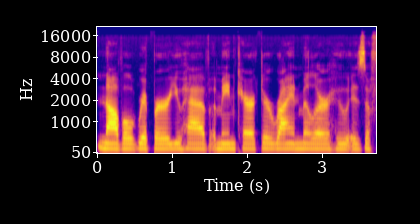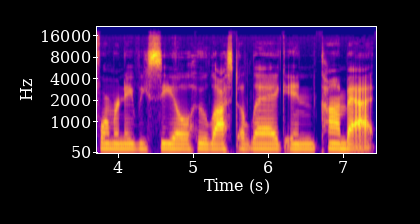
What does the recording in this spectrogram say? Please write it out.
novel, Ripper, you have a main character, Ryan Miller, who is a former Navy SEAL who lost a leg in combat.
